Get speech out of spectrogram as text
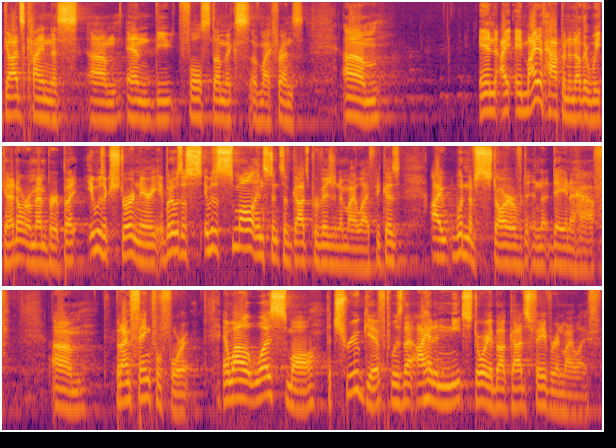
God's kindness um, and the full stomachs of my friends. Um, and I, it might have happened another week, and I don't remember, but it was extraordinary. But it was, a, it was a small instance of God's provision in my life because I wouldn't have starved in a day and a half. Um, but I'm thankful for it. And while it was small, the true gift was that I had a neat story about God's favor in my life.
